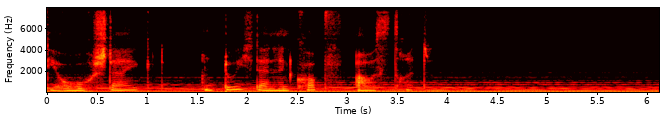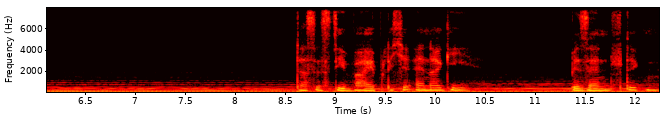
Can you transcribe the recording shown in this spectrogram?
die hochsteigt und durch deinen Kopf austritt. Das ist die weibliche Energie. Besänftigen,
